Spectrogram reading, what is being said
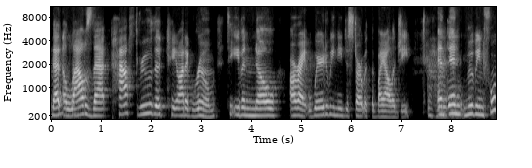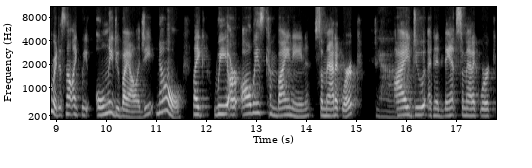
that mm-hmm. allows that path through the chaotic room to even know, all right, where do we need to start with the biology? Mm-hmm. And then moving forward, it's not like we only do biology. No, like we are always combining somatic work yeah. I do an advanced somatic work,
